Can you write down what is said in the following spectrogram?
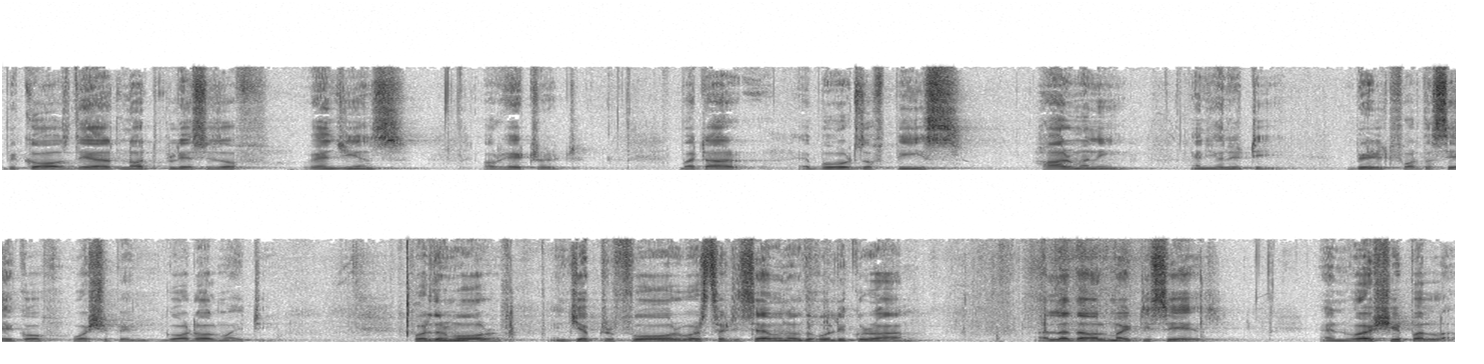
because they are not places of vengeance or hatred, but are abodes of peace, harmony, and unity built for the sake of worshipping God Almighty. Furthermore, in chapter 4, verse 37 of the Holy Quran, Allah the Almighty says, and worship Allah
